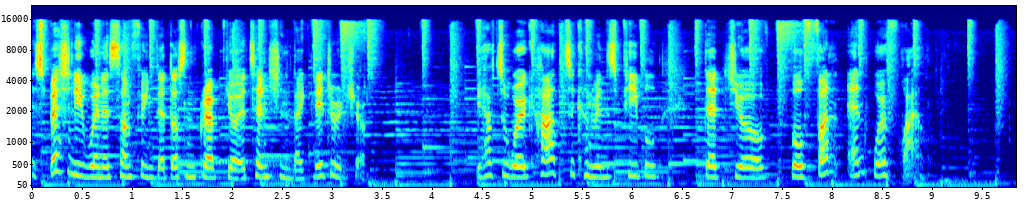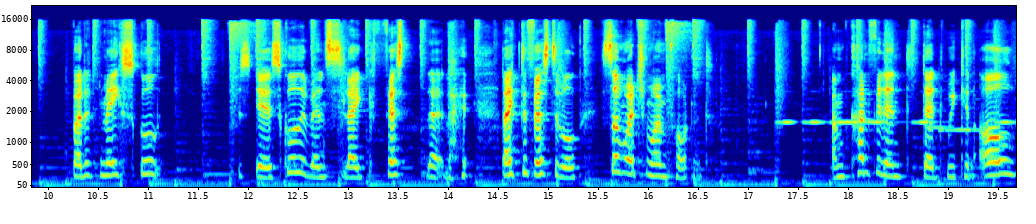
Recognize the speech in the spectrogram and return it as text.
especially when it's something that doesn't grab your attention like literature. You have to work hard to convince people that you're both fun and worthwhile. But it makes school uh, school events like fest uh, like the festival so much more important. I'm confident that we can all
